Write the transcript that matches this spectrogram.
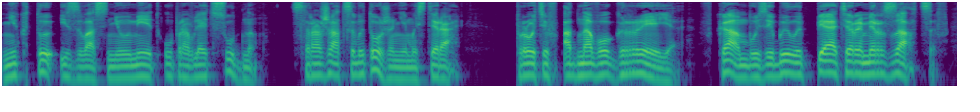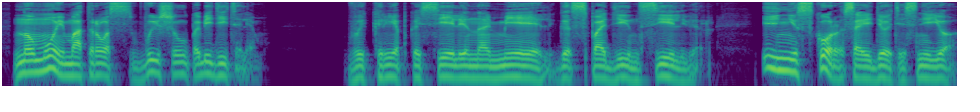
Никто из вас не умеет управлять судном. Сражаться вы тоже не мастера. Против одного Грея камбузе было пятеро мерзавцев, но мой матрос вышел победителем. Вы крепко сели на мель, господин Сильвер, и не скоро сойдете с нее.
